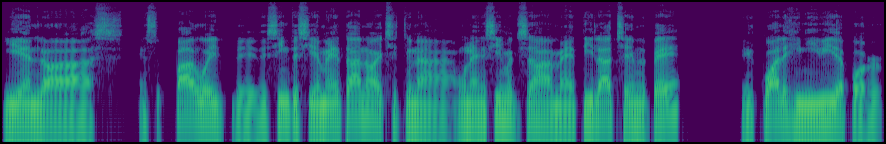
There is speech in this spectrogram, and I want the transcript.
y en, las, en su pathway de, síntesis de metano existe una, una enzima que se llama metil-HMP, el cual es inhibida por,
